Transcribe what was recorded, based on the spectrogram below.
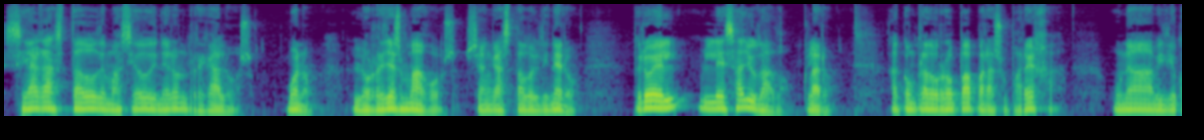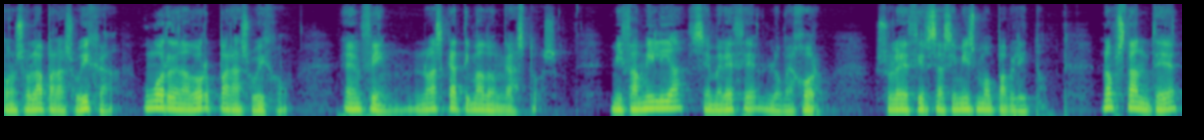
Se ha gastado demasiado dinero en regalos. Bueno, los Reyes Magos se han gastado el dinero, pero él les ha ayudado, claro. Ha comprado ropa para su pareja, una videoconsola para su hija, un ordenador para su hijo. En fin, no ha escatimado en gastos. Mi familia se merece lo mejor suele decirse a sí mismo Pablito. No obstante,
